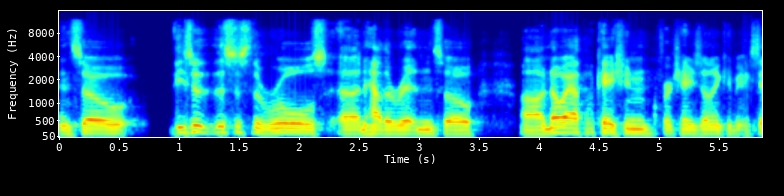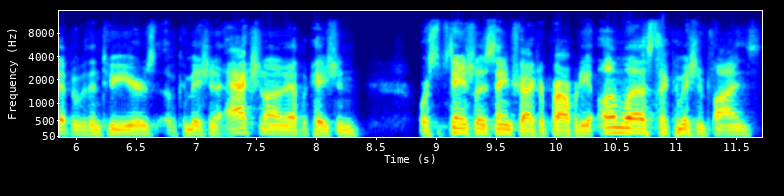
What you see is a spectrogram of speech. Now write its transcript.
And so these are, this is the rules uh, and how they're written. So uh, no application for change zoning can be accepted within two years of commission action on an application or substantially the same tract of property unless the commission finds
